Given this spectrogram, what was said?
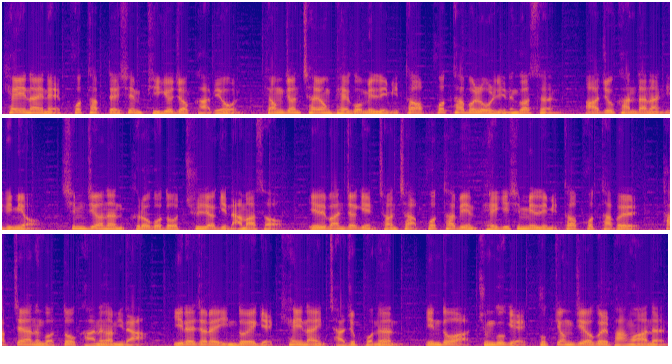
K9의 포탑 대신 비교적 가벼운 경전차용 105mm 포탑을 올리는 것은 아주 간단한 일이며 심지어는 그러고도 출력이 남아서 일반적인 전차 포탑인 120mm 포탑을 탑재하는 것도 가능합니다. 이래저래 인도에게 K9 자주포는 인도와 중국의 국경 지역을 방어하는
